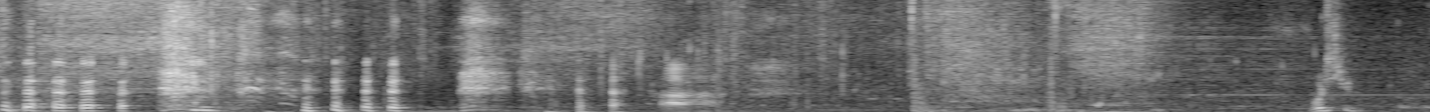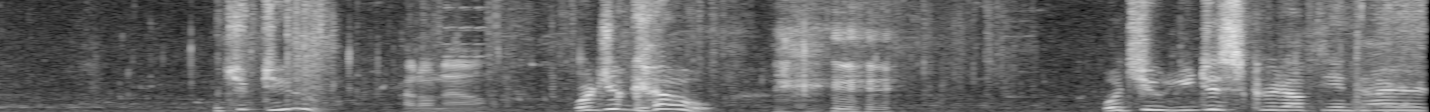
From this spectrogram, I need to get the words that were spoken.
What did you? What'd you do? I don't know. Where'd you go? What'd you? You just screwed up the entire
